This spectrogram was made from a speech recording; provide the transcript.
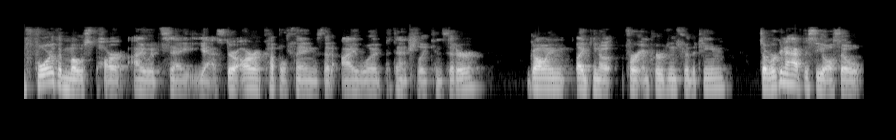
for the most part, I would say yes. There are a couple things that I would potentially consider going, like you know, for improvements for the team. So we're going to have to see also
